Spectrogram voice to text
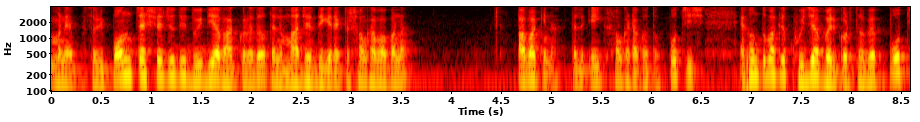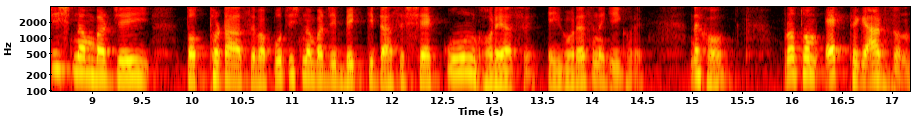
মানে সরি পঞ্চাশে যদি দুই দিয়া ভাগ করে দাও, তাহলে মাঝের দিকের একটা সংখ্যা পাবা না। পাবা কিনা? তাহলে এই সংখ্যাটা কত? পঁচিশ। এখন তোমাকে খুঁজে বের করতে হবে, পঁচিশ নাম্বার যেই তথ্যটা আছে বা পঁচিশ নাম্বার যে ব্যক্তিটা আছে, সে কোন ঘরে আছে? এই ঘরে আছে নাকি এই ঘরে? দেখো প্রথম এক থেকে আটজন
